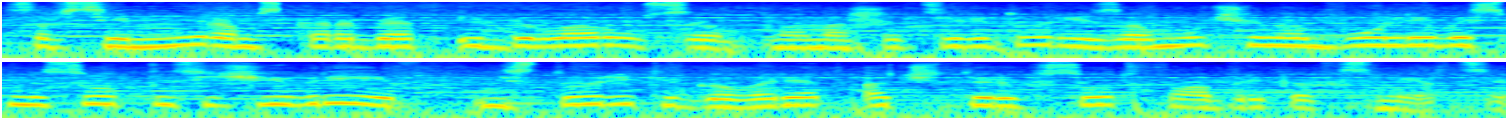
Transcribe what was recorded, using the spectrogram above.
Со всем миром скорбят и белорусы. На нашей территории замучено более 800 тысяч евреев. Историки говорят о 400 фабриках смерти.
